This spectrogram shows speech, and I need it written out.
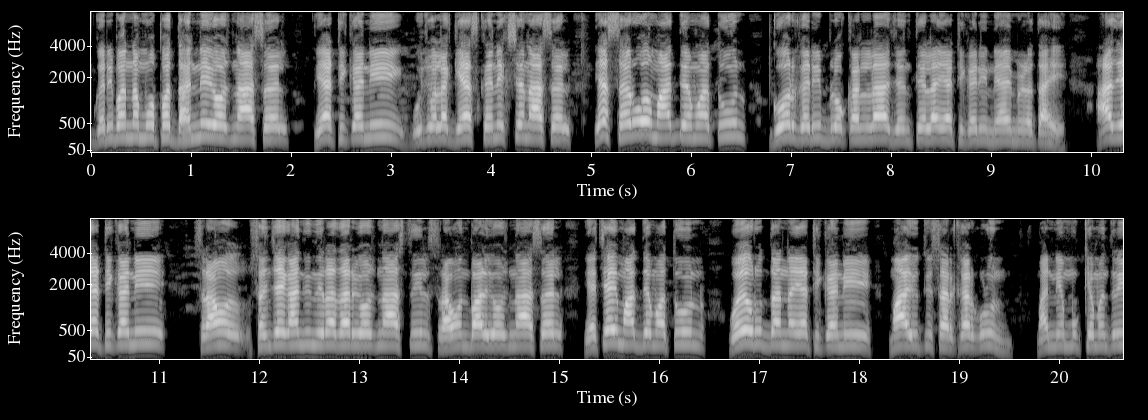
गरिबांना मोफत धान्य योजना असेल या ठिकाणी उज्ज्वला गॅस कनेक्शन असेल या सर्व माध्यमातून गोरगरीब लोकांना जनतेला या ठिकाणी न्याय मिळत आहे. आज या ठिकाणी श्राव संजय गांधी निराधार योजना असतील श्रावणबाळ योजना असेल याच्याही माध्यमातून वयोवृद्धांना या ठिकाणी महायुती सरकारकडून माननीय मुख्यमंत्री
